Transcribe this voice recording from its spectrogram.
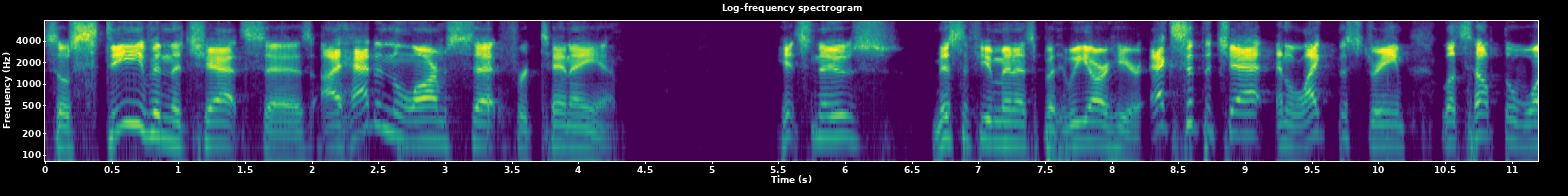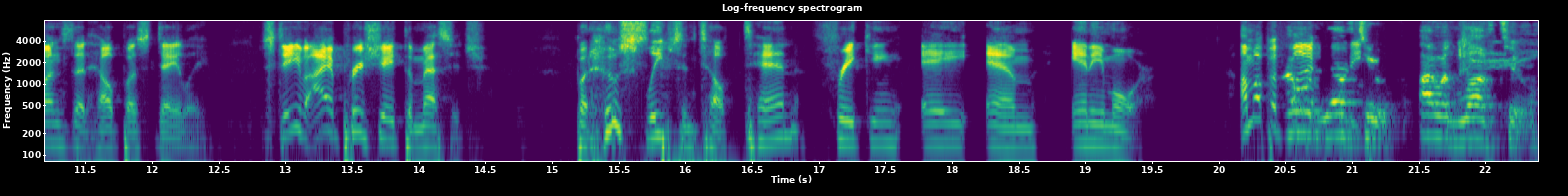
So Steve in the chat says, I had an alarm set for 10 a.m. Hit snooze, missed a few minutes, but we are here. Exit the chat and like the stream. Let's help the ones that help us daily. Steve, I appreciate the message, but who sleeps until 10 freaking a.m. anymore? I'm up at I five. would love to. I would love to.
